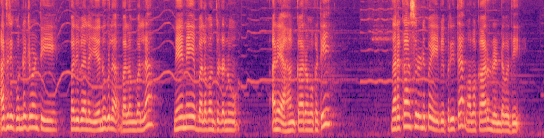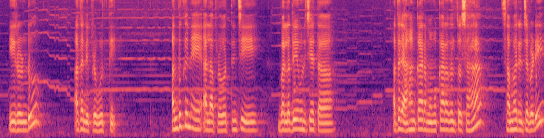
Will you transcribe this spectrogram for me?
అతనికి ఉన్నటువంటి పదివేల ఏనుగుల బలం వల్ల నేనే బలవంతుడను అనే అహంకారం ఒకటి. నరకాసురునిపై విపరీత మమకారం రెండవది. ఈ రెండు అతని ప్రవృత్తి. అందుకనే అలా ప్రవర్తించి బలదేవుని చేత అతని అహంకార మమకారాదులతో సహా సంహరించబడి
